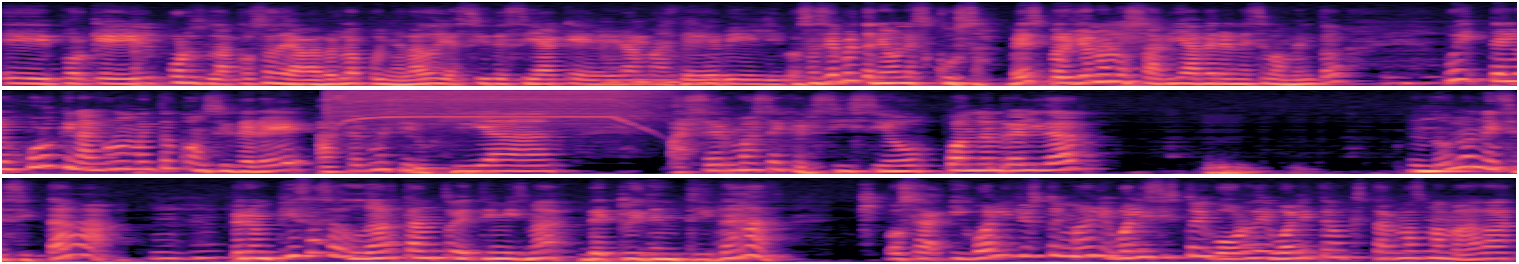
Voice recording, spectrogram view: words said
eh, porque él por la cosa de haberlo apuñalado y así decía que era más débil. y- o sea, siempre tenía una excusa, ¿ves? Pero yo no lo sabía ver en ese momento. Güey, te lo juro que en algún momento consideré hacerme cirugías, hacer más ejercicio, cuando en realidad no lo necesitaba. Pero empiezas a dudar tanto de ti misma, de tu identidad. O sea, igual y yo estoy mal, igual y sí estoy gorda, igual y tengo que estar más mamada.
